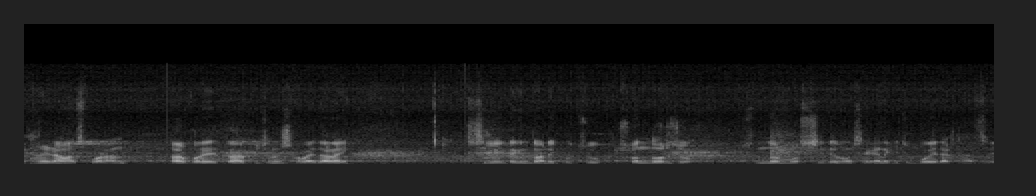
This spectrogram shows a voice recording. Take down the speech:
এখানে নামাজ পড়ান, তারপরে তার পিছনে সবাই দাঁড়ায়। সিলিংটা কিন্তু অনেক উঁচু, সৌন্দর্য। সুন্দর মসজিদ এবং সেখানে কিছু বই রাখা আছে।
